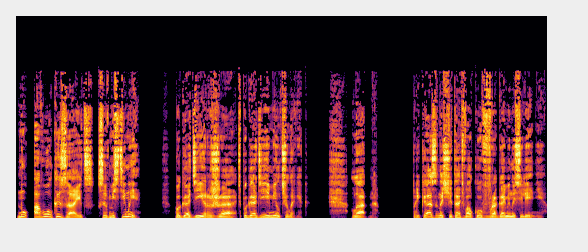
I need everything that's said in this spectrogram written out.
Ну, а волк и заяц совместимые? Погоди ржать, погоди, мил человек. Ладно. Приказано считать волков врагами населения.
